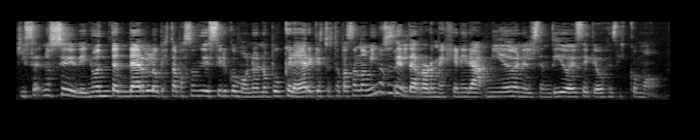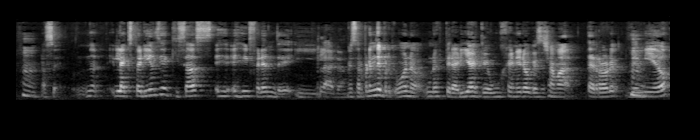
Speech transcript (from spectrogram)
quizá, no sé, de no entender lo que está pasando y decir como, no, no puedo creer que esto está pasando. A mí no sé si el terror me genera miedo en el sentido ese que vos decís como, Hmm. no sé, no- la experiencia quizás es, es diferente y Claro. me sorprende porque, bueno, uno esperaría que un género que se llama terror de Hmm. miedo,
